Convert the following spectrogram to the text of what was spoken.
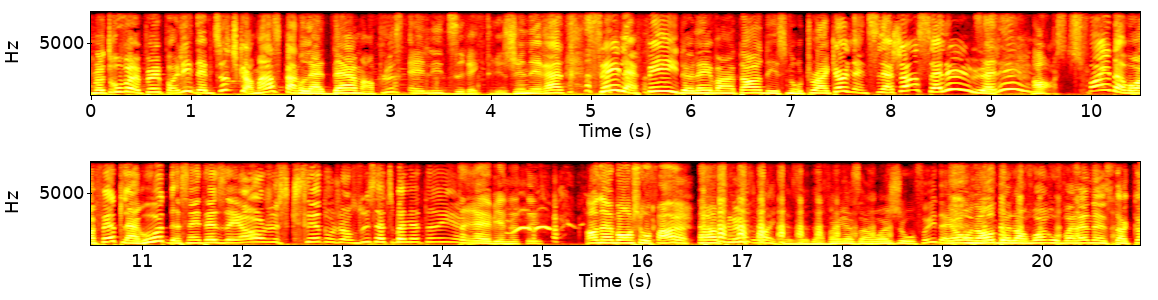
je me trouve un peu impoli. D'habitude, je commence par la dame. En plus, elle est directrice générale. C'est la fille de l'inventeur des Snow Trackers, Nancy Lachance. Salut! Salut! Ah, c'est-tu fin d'avoir fait la route de Saint-Ézéard jusqu'ici aujourd'hui? Ça a-tu bien été? Très bien noté. On a un bon chauffeur. En plus, ouais, qu'est-ce qu'il y a d'affaires à savoir chauffer? D'ailleurs, on a hâte de le revoir au volant d'un stocker,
